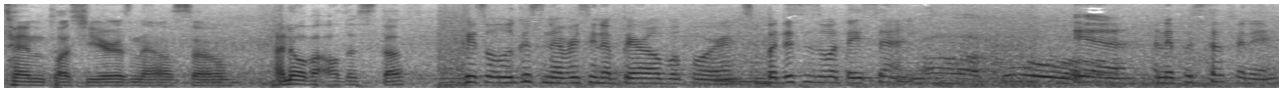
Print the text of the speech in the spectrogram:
10 plus years now, so I know about all this stuff. Okay, so Lucas never seen a barrel before, but this is what they send. Oh, cool. Yeah, and they put stuff in it.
